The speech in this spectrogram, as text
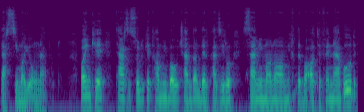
در سیمای او نبود. با اینکه طرز سلوک تامی با او چندان دلپذیر و صمیمانه آمیخته با عاطفه نبود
